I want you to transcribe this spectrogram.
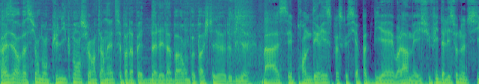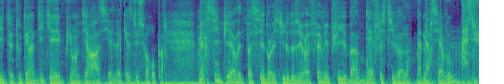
Réservation donc uniquement sur internet, c'est pas la peine d'aller là-bas, on peut pas acheter de, billets. Bah c'est prendre des risques parce que s'il n'y a pas de billets, voilà, mais il suffit d'aller sur notre site, tout est indiqué, puis on dira s'il y a de la caisse du soir ou pas. Merci Pierre d'être passé dans les studios d'Azur FM et puis bah, bon festival. Bah merci à vous. Azure.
